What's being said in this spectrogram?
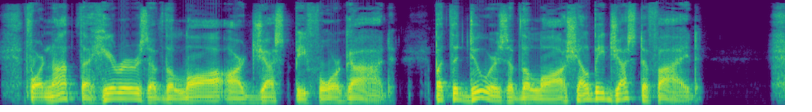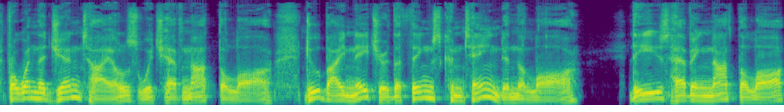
For not the hearers of the law are just before God, but the doers of the law shall be justified. For when the Gentiles, which have not the law, do by nature the things contained in the law, these having not the law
